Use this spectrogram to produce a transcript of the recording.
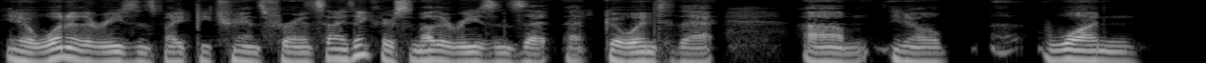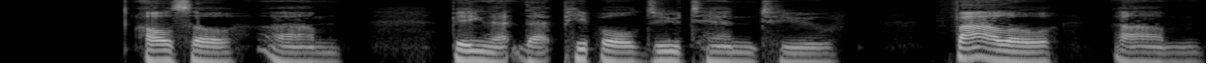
you know, one of the reasons might be transference. And I think there's some other reasons that, that go into that. Um, you know, uh, one also, um, being that, that people do tend to follow, um,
